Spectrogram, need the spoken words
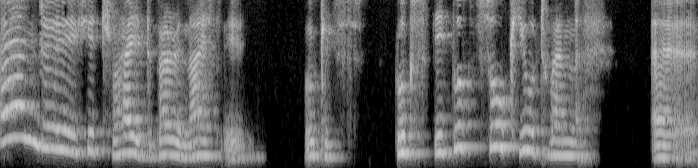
and uh, he tried very nicely. Look, it's looks it looked so cute when uh,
